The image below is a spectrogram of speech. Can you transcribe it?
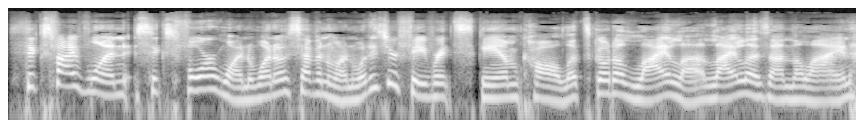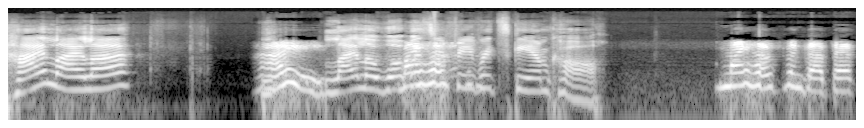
651 641 1071. What is your favorite scam call? Let's go to Lila. Lila's on the line. Hi, Lila. Hi. Lila, what My was your favorite scam call? My husband got that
